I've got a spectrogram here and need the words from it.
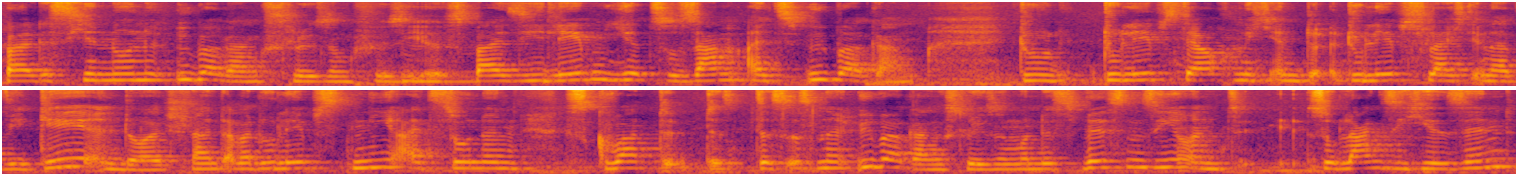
Weil das hier nur eine Übergangslösung für sie mhm. ist, weil sie leben hier zusammen als Übergang. Du, du lebst ja auch nicht in, du lebst vielleicht in einer WG in Deutschland, aber du lebst nie als so einen Squad. Das, das ist eine Übergangslösung und das wissen sie und solange sie hier sind,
